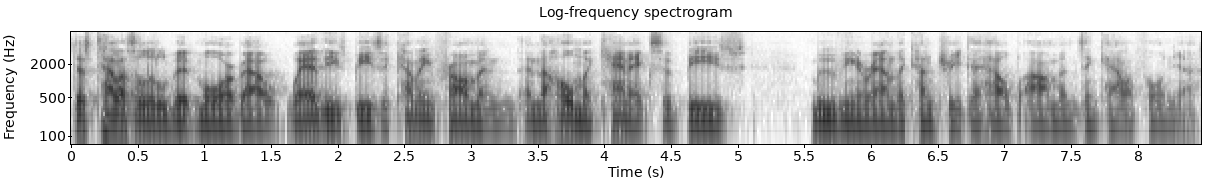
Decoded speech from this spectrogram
Just tell us a little bit more about where these bees are coming from and, and the whole mechanics of bees moving around the country to help almonds in California?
